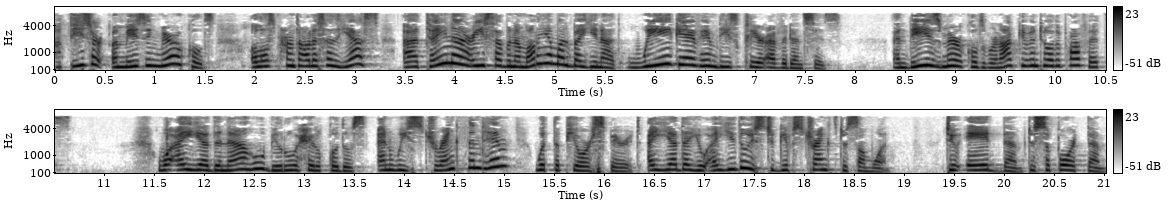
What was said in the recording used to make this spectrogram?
Now these are amazing miracles. Allah subhanahu wa ta'ala says, yes, آتَيْنَا عِيسَى ibn Maryam al-bayyinat. We gave him these clear evidences. And these miracles were not given to other prophets. وَأَيَّدْنَاهُ بِرُوحِ الْقُدُسِ And we strengthened him with the pure spirit. أَيَّدَ يُؤَيِّدُ is to give strength to someone, to aid them, to support them.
